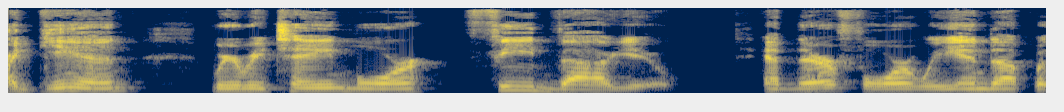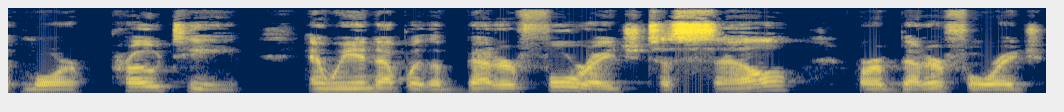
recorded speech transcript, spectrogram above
again, we retain more feed value. And therefore we end up with more protein and we end up with a better forage to sell or a better forage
